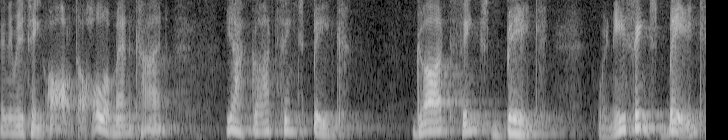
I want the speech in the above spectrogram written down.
And you may think, oh, the whole of mankind? Yeah, God thinks big. God thinks big. When He thinks big,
